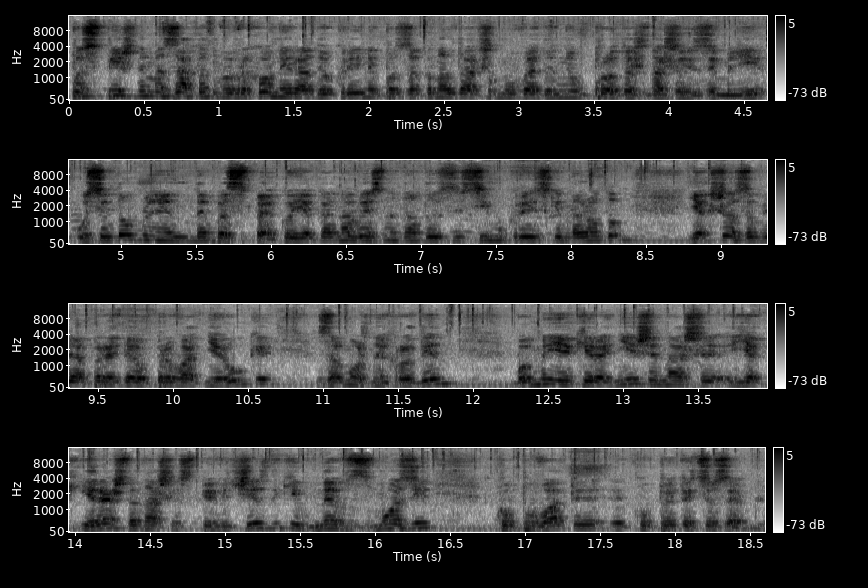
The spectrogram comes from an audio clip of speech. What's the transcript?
поспішними заходами Верховної Ради України по законодавчому введенню в продаж нашої землі, усвідомлюємо небезпеку, яка нависне над усім українським народом, якщо земля перейде в приватні руки заможних родин. Бо ми, як і раніше, наші, як і решта наших співвітчизників, не в змозі купувати купити цю землю.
